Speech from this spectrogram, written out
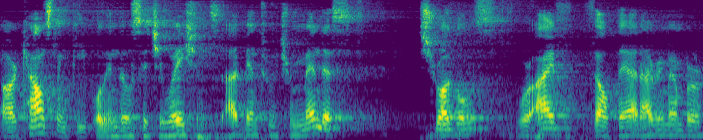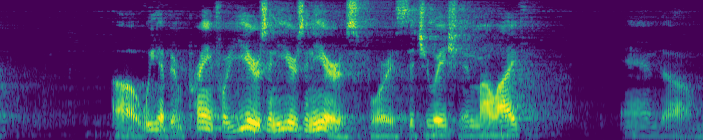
are counseling people in those situations. I've been through tremendous struggles where I've felt that. I remember uh, we had been praying for years and years and years for a situation in my life. And um,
